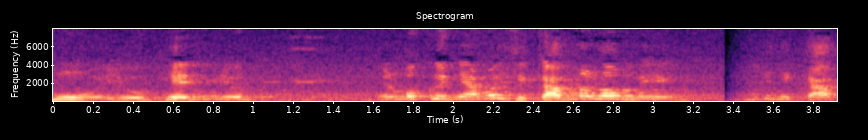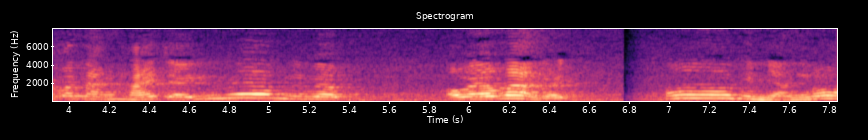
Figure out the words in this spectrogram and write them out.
หูอยู่เห็นอยู่มันบ่คืนยังมันสิกลับมาล่มเองมันสิกลับมานั่งหายใจอยู่แบบมีแบบเอาแววมากเลยอ้าเป็นหยังน้อ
